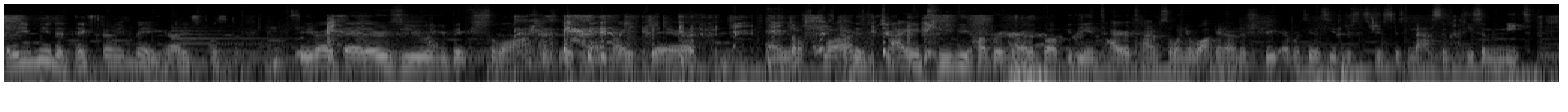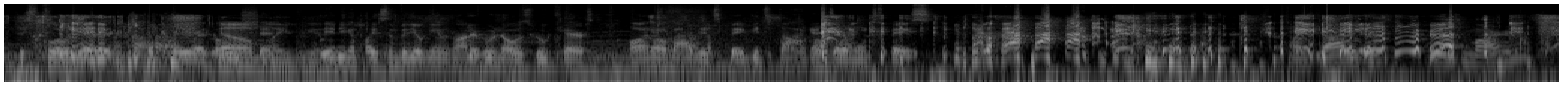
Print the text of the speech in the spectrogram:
do you mean? The dick's very big. How are you supposed to? See right there, there's you and your big schlong. It's your thing right there. And The there's fuck? this giant TV hovering right above you the entire time. So when you're walking down the street, everyone's gonna see just, just this massive piece of meat just floating there in 4K resolution. Oh my god. Maybe you can play some video games on it. Who knows? Who cares? All I know about it, it's big, it's black, and it's going in space. My God, is this, is this Martin? Is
